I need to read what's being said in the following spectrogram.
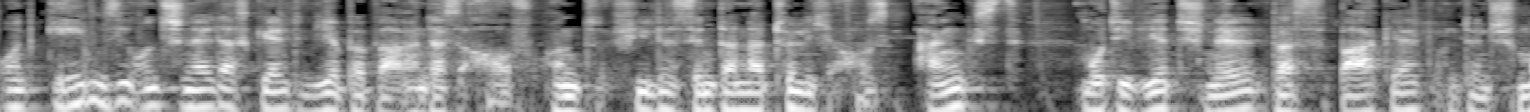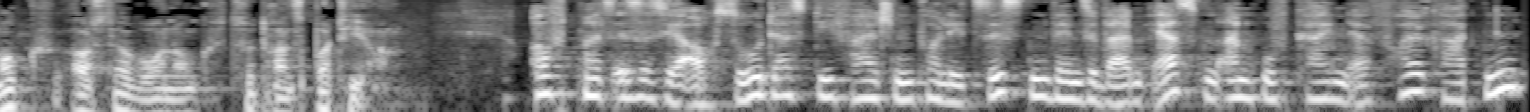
und geben Sie uns schnell das Geld, wir bewahren das auf. Und viele sind dann natürlich aus Angst motiviert, schnell das Bargeld und den Schmuck aus der Wohnung zu transportieren. Oftmals ist es ja auch so, dass die falschen Polizisten, wenn sie beim ersten Anruf keinen Erfolg hatten,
